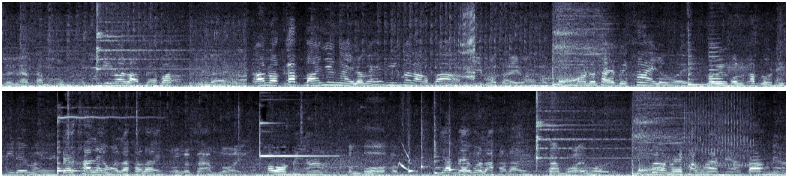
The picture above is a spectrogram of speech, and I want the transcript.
เรื่องงานทำคุ้มครับพี่มารับได้ปะไม่ได้ครับเอาเรากลับบ้านยังไงเราไม่ให้พี่มารับป่ะพี่มอไซค์มาครับมอเตอร์ไซค์ไปค่ายเลยเราเป็นคนขับรถให้พี่ได้ไหมได้ค่าแรงวันละเท่าไหร่วันละสามร้อยพอไหมอะต้องพอครับอยากได้วันละเท่าไหร่สามร้อยพอเบื่อไหมทำงานแนวตั้งเนี่ย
